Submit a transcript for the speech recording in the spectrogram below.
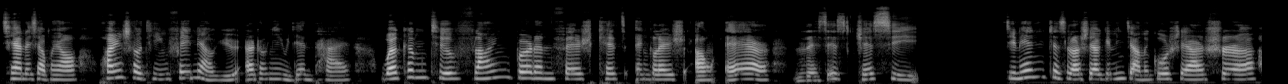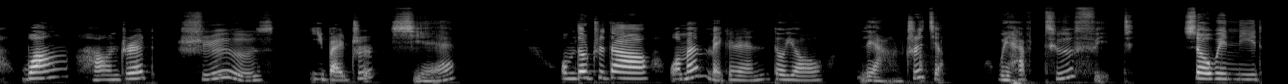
亲爱的小朋友，欢迎收听飞鸟鱼儿童英语电台。Welcome to Flying Bird and Fish Kids English on Air. This is Jessie. 今天 Jessie 老师要给你讲的故事呀是 One Hundred Shoes，一百只鞋。我们都知道，我们每个人都有两只脚。We have two feet, so we need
